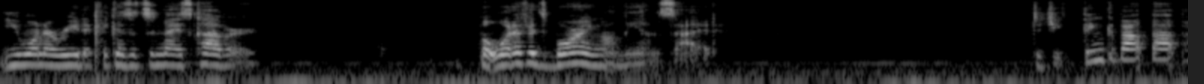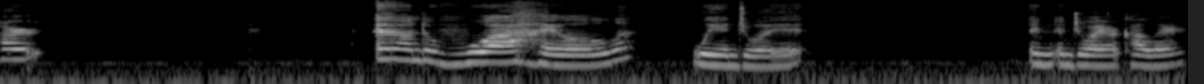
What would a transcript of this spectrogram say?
you want to read it because it's a nice cover. But what if it's boring on the inside? Did you think about that part? And while we enjoy it and enjoy our color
